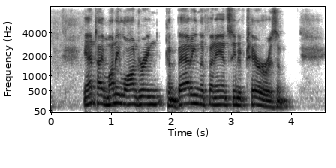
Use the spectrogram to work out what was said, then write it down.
anti money laundering, combating the financing of terrorism.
